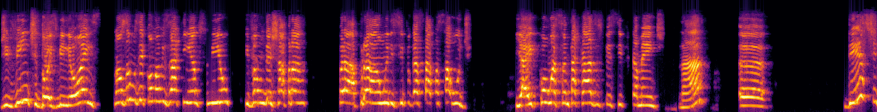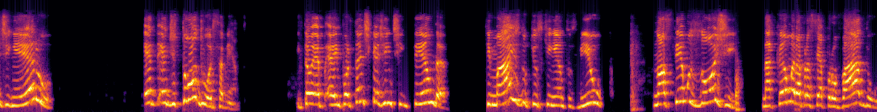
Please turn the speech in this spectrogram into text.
de 22 milhões, nós vamos economizar 500 mil e vamos deixar para o um município gastar com a saúde. E aí, com a Santa Casa especificamente, né? Uh, deste dinheiro é, é, de todo o orçamento. Então, é, é importante que a gente entenda que mais do que os 500 mil, nós temos hoje na Câmara para ser aprovado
